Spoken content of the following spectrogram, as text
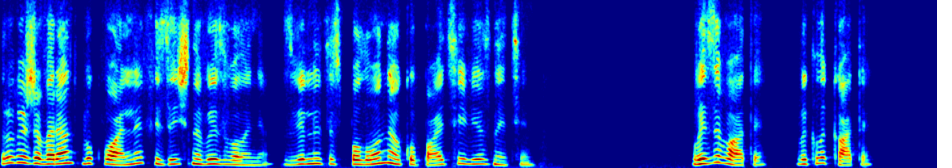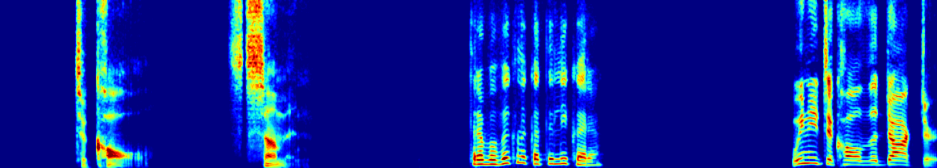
Другий же варіант буквальне фізичне визволення звільнити з полону окупації в'язниці. Визивати, викликати. To call. Summon. Треба викликати лікаря. We need to call the doctor.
